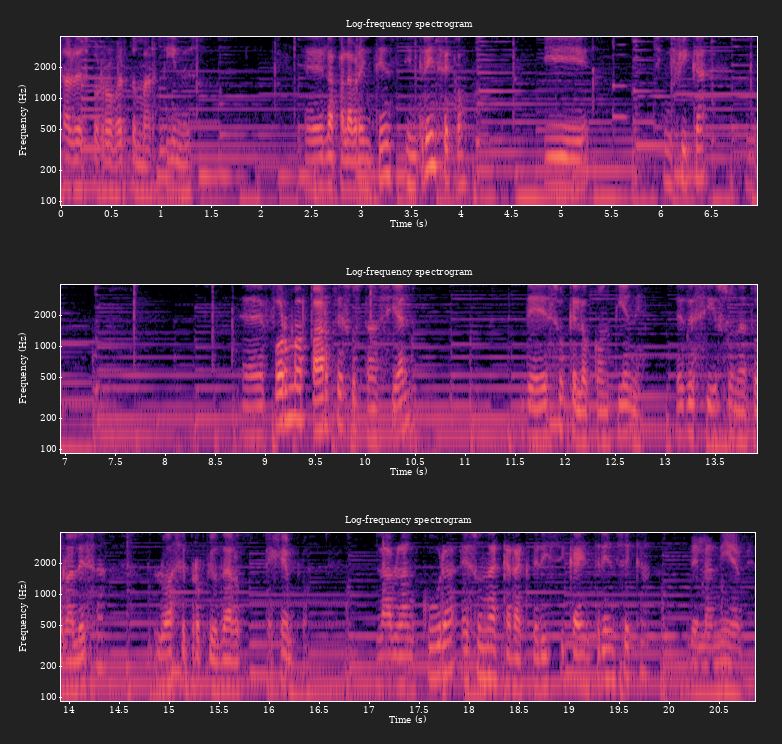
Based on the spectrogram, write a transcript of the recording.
tal vez por Roberto Martínez, es la palabra intrínseco y significa eh, forma parte sustancial de eso que lo contiene, es decir, su naturaleza lo hace propio de algo. Ejemplo, la blancura es una característica intrínseca de la nieve.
